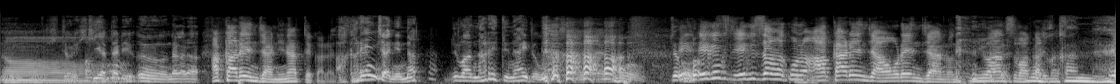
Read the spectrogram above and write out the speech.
一人弾き語りうん。だから赤レンジャーになってから赤レンジャーになは慣れてないと思うんですよね。もうえ江口江口さんはこの赤レンジャー青レンジャーのニュアンス分かりまわすかんない。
